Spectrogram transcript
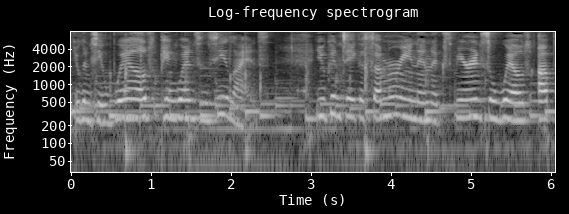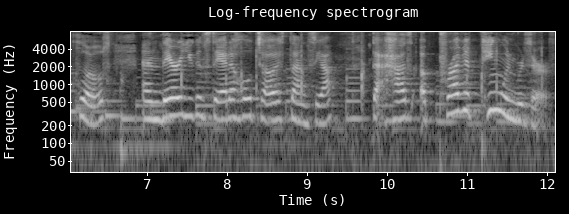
You can see whales, penguins, and sea lions. You can take a submarine and experience the whales up close, and there you can stay at a hotel estancia that has a private penguin reserve.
